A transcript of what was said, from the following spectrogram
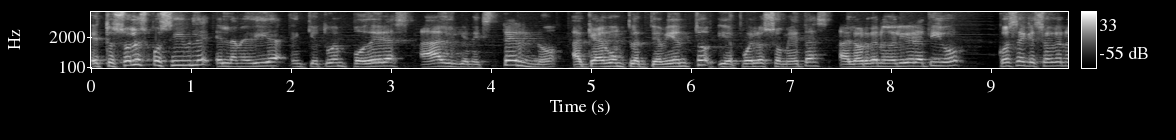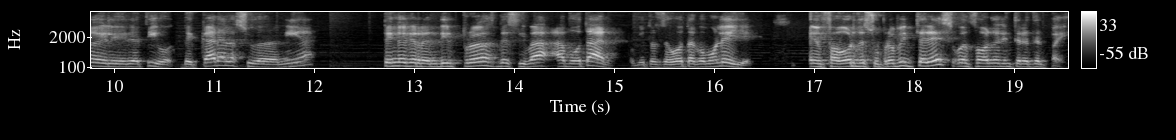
esto solo es posible en la medida en que tú empoderas a alguien externo a que haga un planteamiento y después lo sometas al órgano deliberativo, cosa que ese órgano deliberativo, de cara a la ciudadanía, tenga que rendir pruebas de si va a votar, porque entonces vota como ley, en favor de su propio interés o en favor del interés del país.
